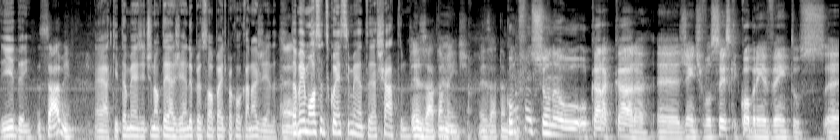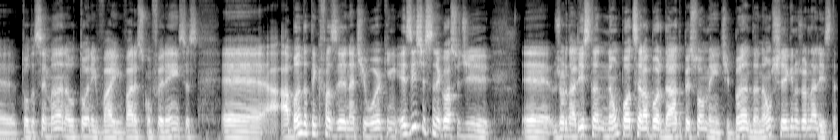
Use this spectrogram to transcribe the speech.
Idem. sabe? É, aqui também a gente não tem agenda e o pessoal pede pra colocar na agenda. É. Também mostra desconhecimento, é chato, né? Exatamente, exatamente. Como funciona o, o cara a cara? É, gente, vocês que cobrem eventos é, toda semana, o Tony vai em várias conferências, é, a, a banda tem que fazer networking. Existe esse negócio de é, jornalista não pode ser abordado pessoalmente, banda não chegue no jornalista.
